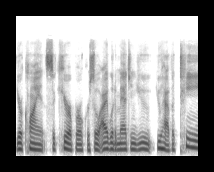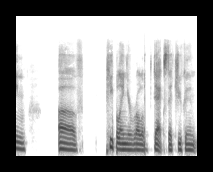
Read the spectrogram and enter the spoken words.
your clients secure a broker? So I would imagine you you have a team of people in your Rolodex that you can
